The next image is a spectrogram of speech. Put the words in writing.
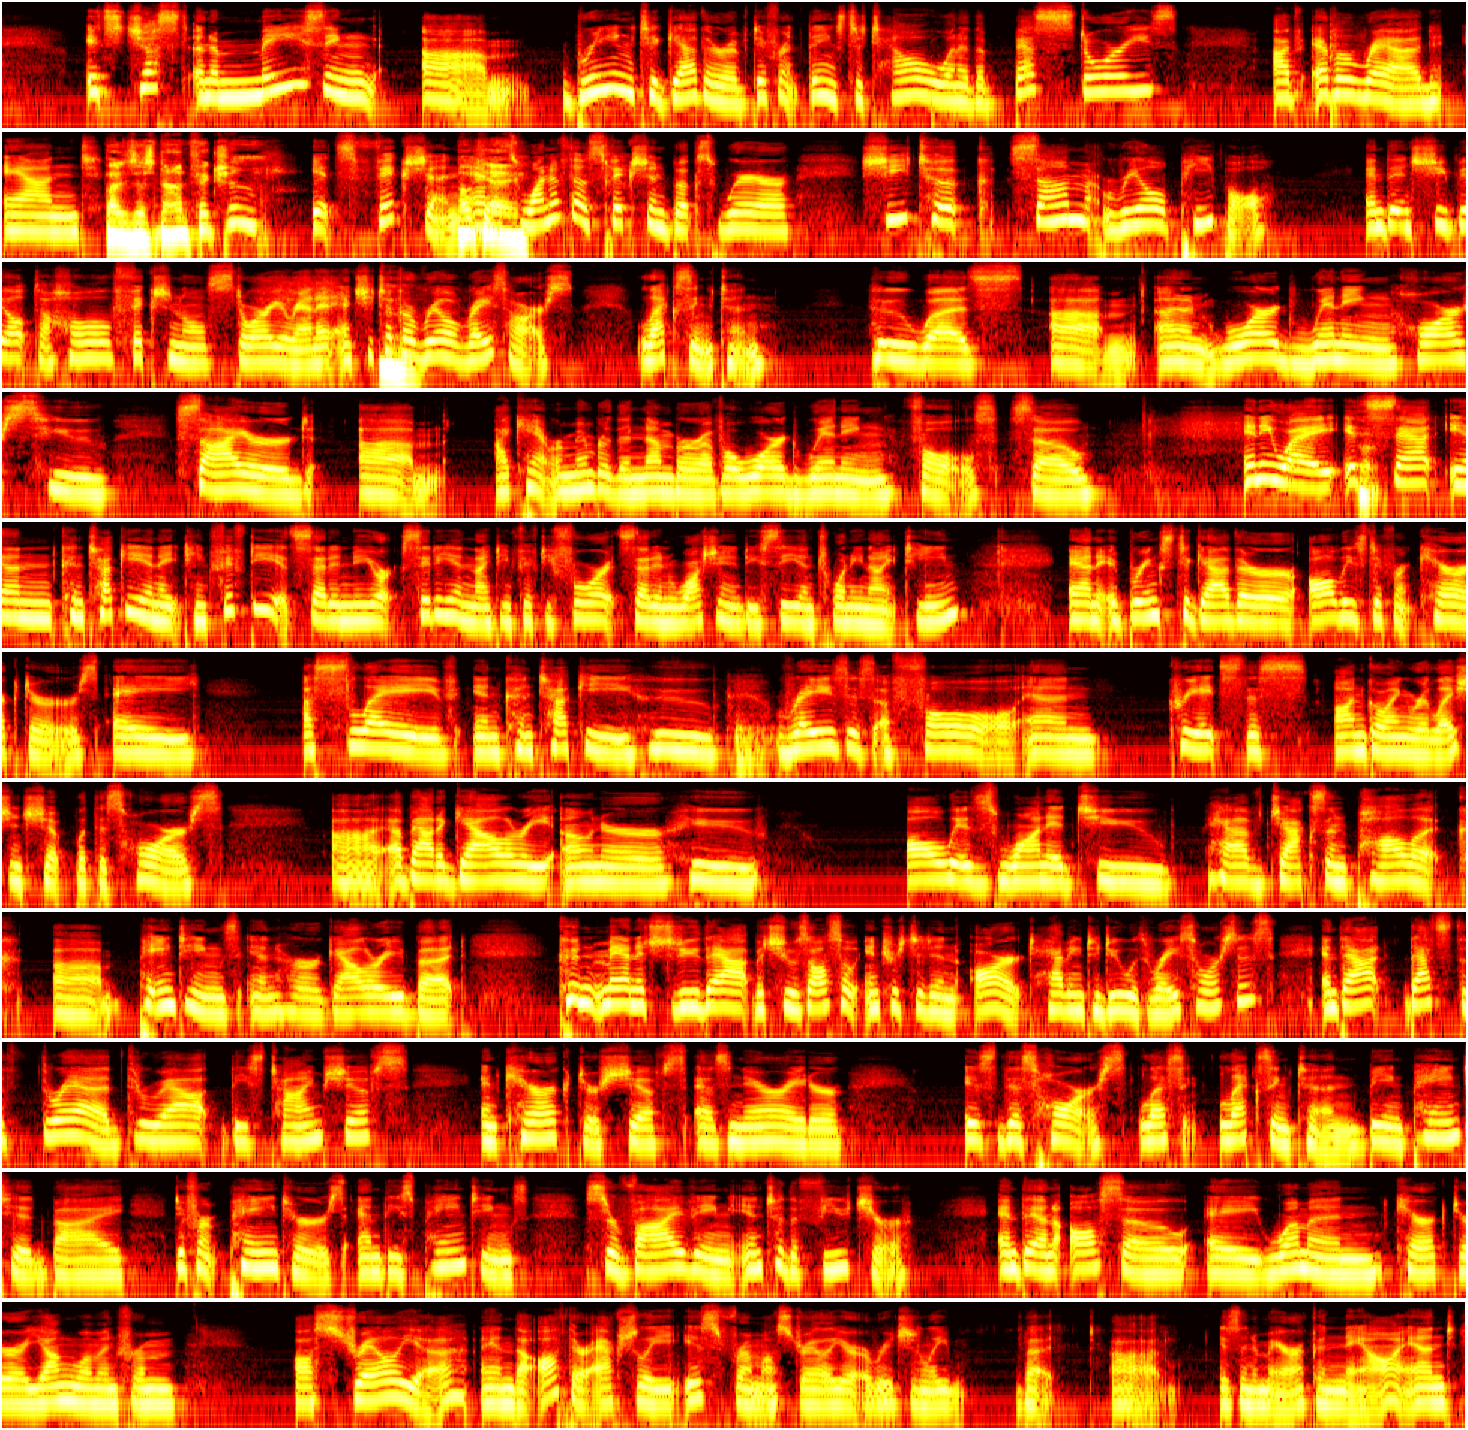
it's just an amazing um, bringing together of different things to tell one of the best stories I've ever read, and But is this nonfiction? it's fiction, and it's one of those fiction books where she took some real people. And then she built a whole fictional story around it. And she took a real racehorse, Lexington, who was um, an award winning horse who sired, um, I can't remember the number of award winning foals. So, anyway, it's uh. set in Kentucky in 1850. It's set in New York City in 1954. It's set in Washington, D.C. in 2019. And it brings together all these different characters. A a slave in Kentucky who raises a foal and creates this ongoing relationship with this horse. Uh, about a gallery owner who always wanted to have Jackson Pollock um, paintings in her gallery, but couldn't manage to do that. But she was also interested in art having to do with racehorses, and that that's the thread throughout these time shifts and character shifts as narrator. Is this horse, Lexington, being painted by different painters, and these paintings surviving into the future. And then also a woman character, a young woman from Australia, and the author actually is from Australia originally, but uh, is an American now. And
